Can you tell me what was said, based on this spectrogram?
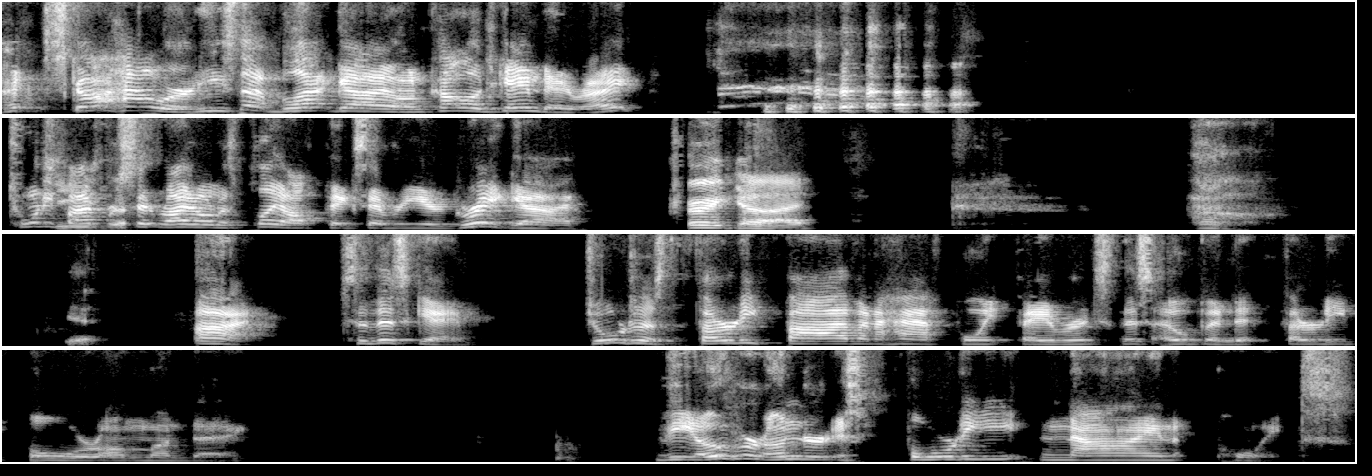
Hey, Scott Howard, he's that black guy on College Game Day, right? Twenty five percent right on his playoff picks every year. Great guy. Great guy. Yeah. All right. So this game, Georgia's 35 and a half point favorites. This opened at 34 on Monday. The over under is 49 points.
